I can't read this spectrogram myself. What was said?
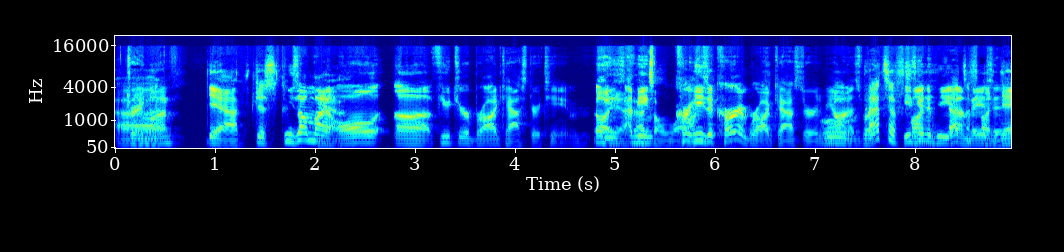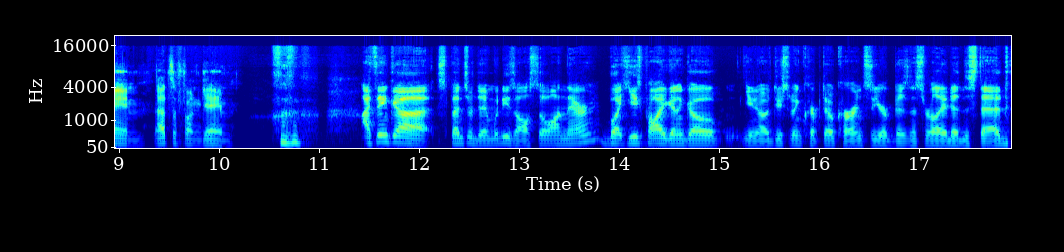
Uh, Draymond. Yeah, just He's on my Yeah. all uh, future broadcaster team. Oh, He's- yeah, I mean, that's a lot. he's a current broadcaster to be Ooh, honest. But that's a he's going to be that's amazing. a fun game. That's a fun game. I think uh, Spencer Dinwiddie's also on there, but he's probably going to go, you know, do something cryptocurrency or business related instead.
